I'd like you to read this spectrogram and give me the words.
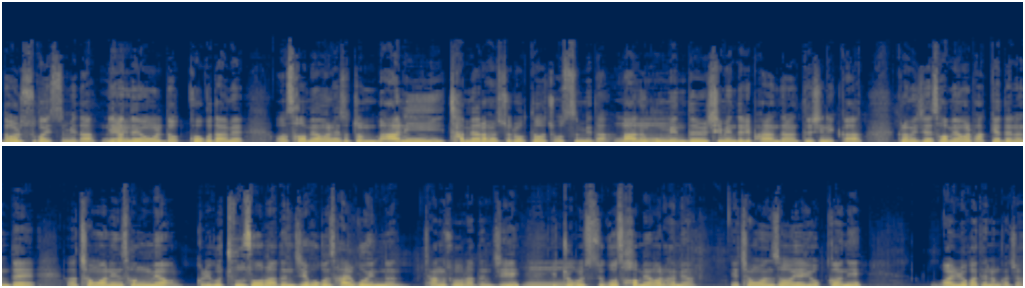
넣을 수가 있습니다. 네. 이런 내용을 넣고 그다음에 어, 서명을 해서 좀 많이 참여를 할수록 더 좋습니다. 음. 많은 국민들 시민들이 바란다는 뜻이니까 그러면 이제 서명을 받게 되는데 어, 청원인 성명 그리고 주소라든지 혹은 살고 있는 장소라든지 음. 이쪽을 쓰고 서명을 하면 청원서의 요건이 완료가 되는 거죠.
